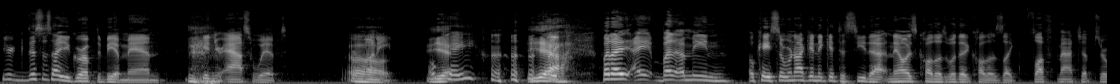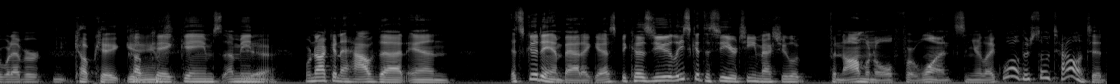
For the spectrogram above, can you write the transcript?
You're, this is how you grow up to be a man, getting your ass whipped for Uh, money. Yeah. Okay. Yeah. Like, but I, I, but I mean, okay, so we're not gonna get to see that, and they always call those what do they call those like fluff matchups or whatever, Cupcake games. cupcake games. I mean, Yeah. we're not gonna have that, and it's good and bad, I guess, because you at least get to see your team actually look phenomenal for once, and you're like, whoa, they're so talented.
